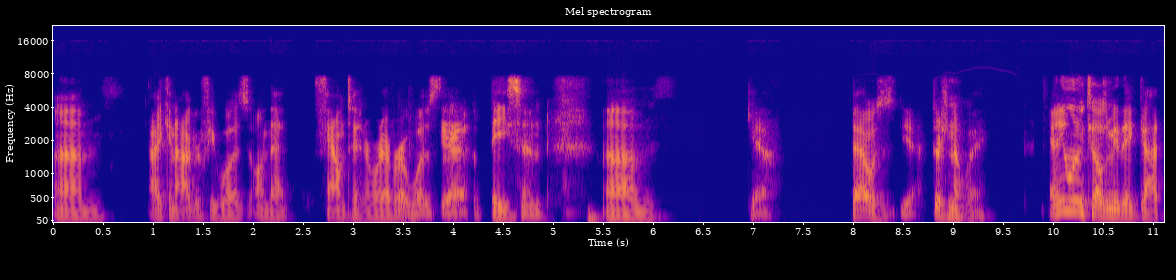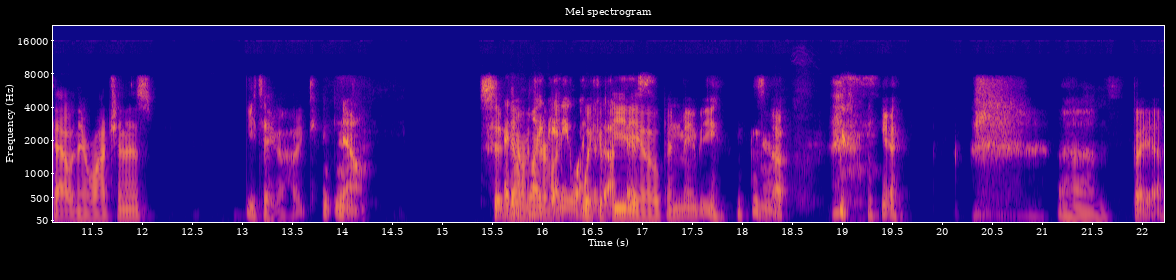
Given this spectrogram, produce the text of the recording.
um iconography was on that fountain or whatever it was the, Yeah. the basin. Um yeah. That was yeah there's no way. Anyone who tells me they got that when they were watching this you take a hike. No. sit I there don't with like their like anyone wikipedia open maybe. No. So, yeah Um, but yeah,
